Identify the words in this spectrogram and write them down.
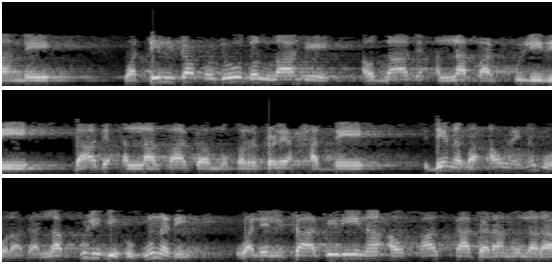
باندې وتلک حدود الله او دا د الله پاک پولی دی دا د الله پاک مقرر کړي حد دی چې دین به اوړې نه ګورا دا الله پولی دی حکمونه دی وللکافرین او خاص کافرانو لرا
